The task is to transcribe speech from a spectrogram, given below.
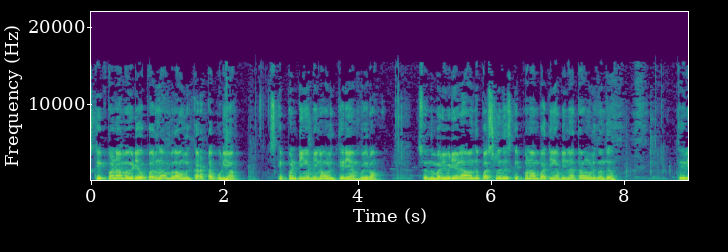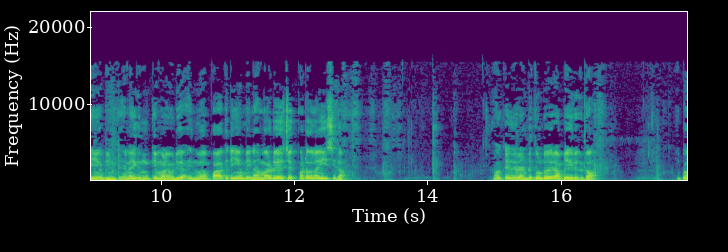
ஸ்கிப் பண்ணாமல் வீடியோ பாருங்கள் அப்போ தான் உங்களுக்கு கரெக்டாக புரியும். ஸ்கிப் பண்ணிட்டீங்க அப்படின்னா உங்களுக்கு தெரியாமல் போயிடும் ஸோ இந்த மாதிரி வீடியோலாம் வந்து ஃபஸ்ட்லேருந்து ஸ்கிப் பண்ணாமல் பார்த்தீங்க அப்படின்னா தான் உங்களுக்கு வந்து தெரியும் அப்படின்ட்டு. ஏன்னா இது முக்கியமான வீடியோ இந்த பார்த்துட்டீங்க அப்படின்னா மறுபடியும் செக் பண்ணுறதுலாம் ஈஸி தான். ஓகே இது ரெண்டு துண்டு வயிறு அப்படியே இருக்கட்டும். இப்போ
